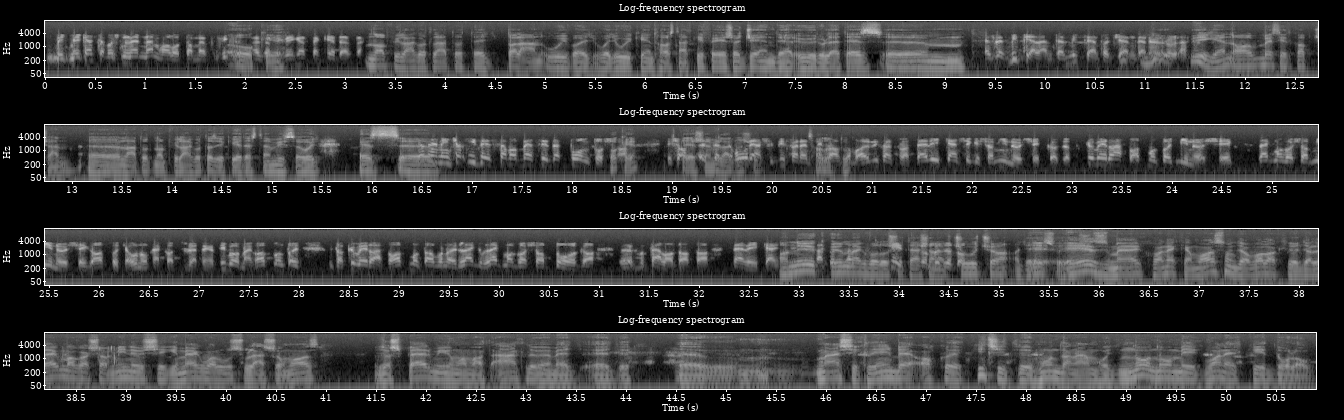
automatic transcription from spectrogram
Még, még ezt most nem, nem hallottam, mert okay. végezte kérdezze. Napvilágot látott egy talán új vagy, vagy újként használt kifejezés, a gender őrület. Ez, um, ez, ez mit jelent? Ez mit jelent a gender őrület? Igen, a beszéd kapcsán uh, látott napvilágot, azért kérdeztem vissza, hogy ez... Uh, De nem, én csak idéztem a beszédet pontosan. Okay. És az, ez óriási differencia a, a tevékenység és a minőség között. Kövér László azt mondta, hogy minőség. Legmagasabb minőség az, hogyha unokákat születnek. Tibor meg azt mondta, hogy mint a Kövér László azt mondta volna, hogy leg, legmagasabb dolga, feladata, tevékenység. A nők Tehát, önmegvalósításának csúcsa a Értsd meg, ha nekem azt mondja valaki, hogy a legmagasabb minőségi megvalósulásom az, hogy a spermiumomat átlövöm egy, egy, egy másik lénybe, akkor egy kicsit mondanám, hogy no, no, még van egy-két dolog,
